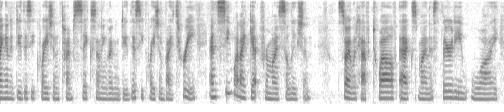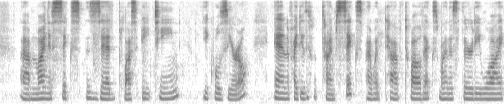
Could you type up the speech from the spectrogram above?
I'm going to do this equation times 6 and I'm going to do this equation by 3 and see what I get for my solution. So I would have 12x minus 30y um, minus 6z plus 18 equals 0. And if I do this times 6, I would have 12x minus 30y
